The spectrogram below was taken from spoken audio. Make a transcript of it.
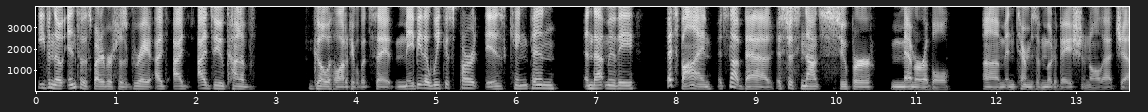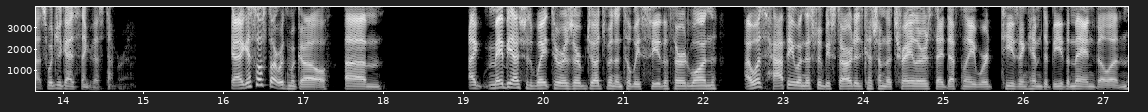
even though Into the Spider Verse was great, I, I I do kind of go with a lot of people that say maybe the weakest part is Kingpin in that movie. It's fine. It's not bad. It's just not super memorable um, in terms of motivation and all that jazz. What do you guys think this time around? Yeah, I guess I'll start with Miguel. Um, I maybe I should wait to reserve judgment until we see the third one. I was happy when this movie started because from the trailers they definitely were teasing him to be the main villain.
